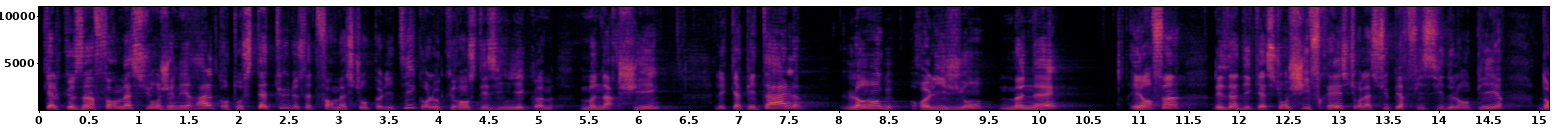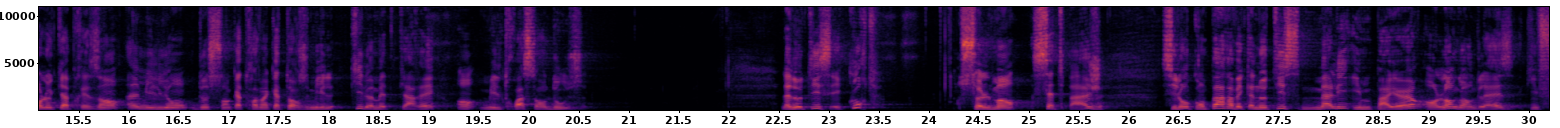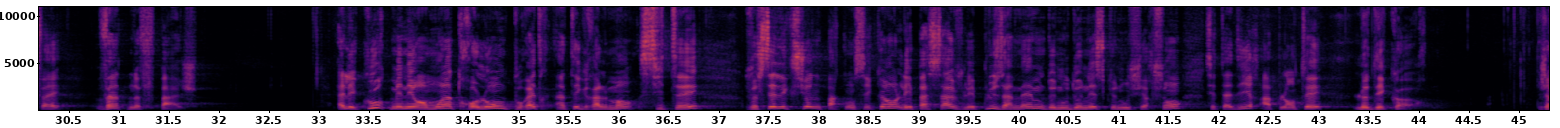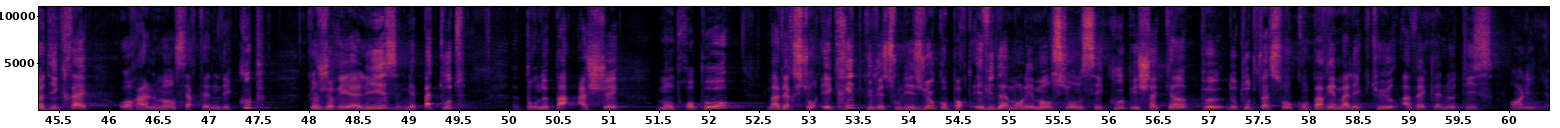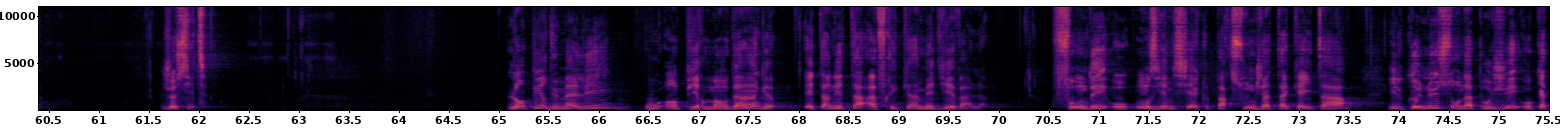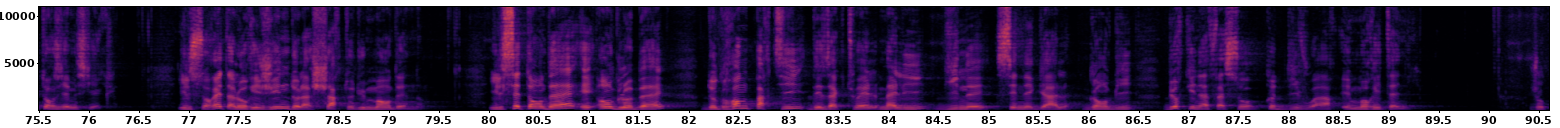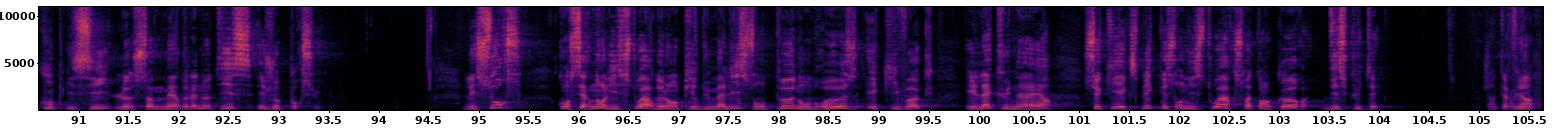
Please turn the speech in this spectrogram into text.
quelques informations générales quant au statut de cette formation politique, en l'occurrence désignée comme monarchie, les capitales, langue, religion, monnaie, et enfin des indications chiffrées sur la superficie de l'Empire, dans le cas présent 1 294 000 km en 1312. La notice est courte, seulement 7 pages, si l'on compare avec la notice Mali Empire en langue anglaise qui fait 29 pages. Elle est courte, mais néanmoins trop longue pour être intégralement citée, Je sélectionne par conséquent les passages les plus à même de nous donner ce que nous cherchons, c'est-à-dire à planter le décor. J'indiquerai oralement certaines des coupes que je réalise, mais pas toutes, pour ne pas hacher mon propos. Ma version écrite que j'ai sous les yeux comporte évidemment les mentions de ces coupes et chacun peut de toute façon comparer ma lecture avec la notice en ligne. Je cite. L'Empire du Mali, ou Empire mandingue, est un État africain médiéval. Fondé au XIe siècle par Sunjata Keita, il connut son apogée au XIVe siècle. Il serait à l'origine de la charte du Manden. Il s'étendait et englobait de grandes parties des actuels Mali, Guinée, Sénégal, Gambie, Burkina Faso, Côte d'Ivoire et Mauritanie. Je coupe ici le sommaire de la notice et je poursuis. Les sources concernant l'histoire de l'Empire du Mali sont peu nombreuses, équivoques et lacunaires, ce qui explique que son histoire soit encore discutée. J'interviens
